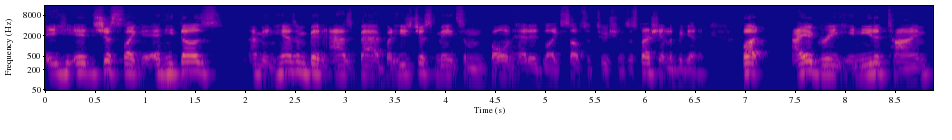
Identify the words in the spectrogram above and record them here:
it, it's just like, and he does. I mean, he hasn't been as bad, but he's just made some boneheaded like substitutions, especially in the beginning. But I agree, he needed time.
